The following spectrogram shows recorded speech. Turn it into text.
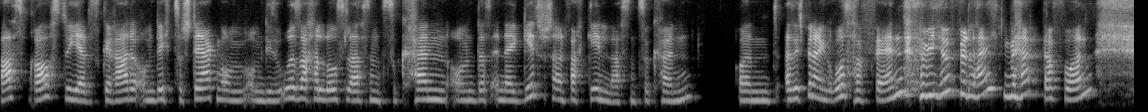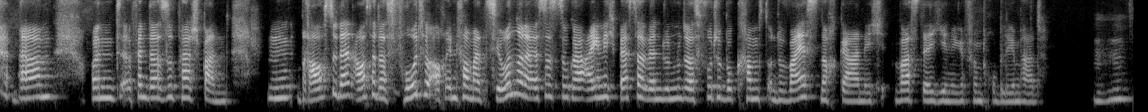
was brauchst du jetzt gerade, um dich zu stärken, um, um diese Ursache loslassen zu können, um das energetisch einfach gehen lassen zu können? Und also ich bin ein großer Fan, wie ihr vielleicht merkt davon. Ähm, und finde das super spannend. Hm, brauchst du denn außer das Foto auch Informationen oder ist es sogar eigentlich besser, wenn du nur das Foto bekommst und du weißt noch gar nicht, was derjenige für ein Problem hat? Mhm.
